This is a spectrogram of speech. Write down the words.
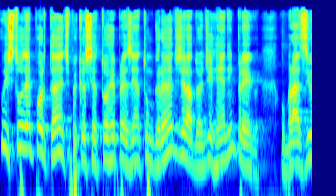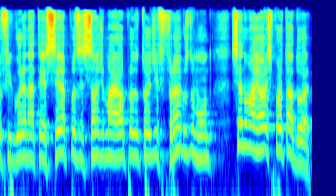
O estudo é importante porque o setor representa um grande gerador de renda e emprego. O Brasil figura na terceira posição de maior produtor de frangos do mundo, sendo o maior exportador,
